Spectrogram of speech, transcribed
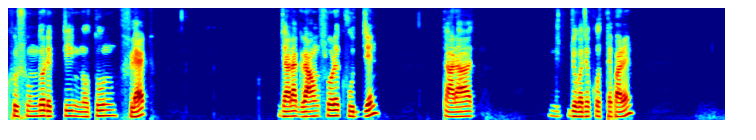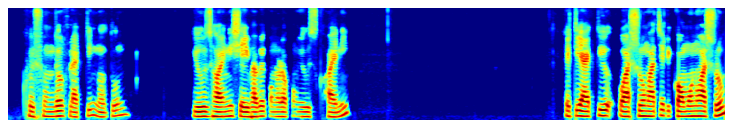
খুব সুন্দর একটি নতুন ফ্ল্যাট। যারা গ্রাউন্ড ফ্লোরে খুঁজছেন, তারা যোগাযোগ করতে পারেন। খুব সুন্দর ফ্ল্যাটটি, নতুন ইউজ হয়নি, সেইভাবে কোনো রকম ইউজ হয়নি। এটি একটি ওয়াশরুম আছে, এটি কমন ওয়াশরুম।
